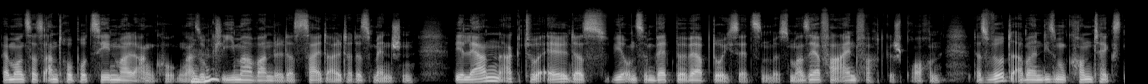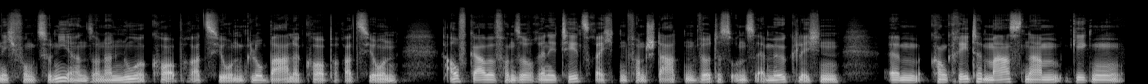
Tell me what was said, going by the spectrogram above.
Wenn wir uns das Anthropozän mal angucken, also mhm. Klimawandel, das Zeitalter des Menschen. Wir lernen aktuell, dass wir uns im Wettbewerb durchsetzen müssen, mal sehr vereinfacht gesprochen. Das wird aber in diesem Kontext nicht funktionieren, sondern nur Kooperation, globale Kooperation. Aufgabe von Souveränitätsrechten von Staaten wird es uns ermöglichen, ähm, konkrete Maßnahmen gegen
